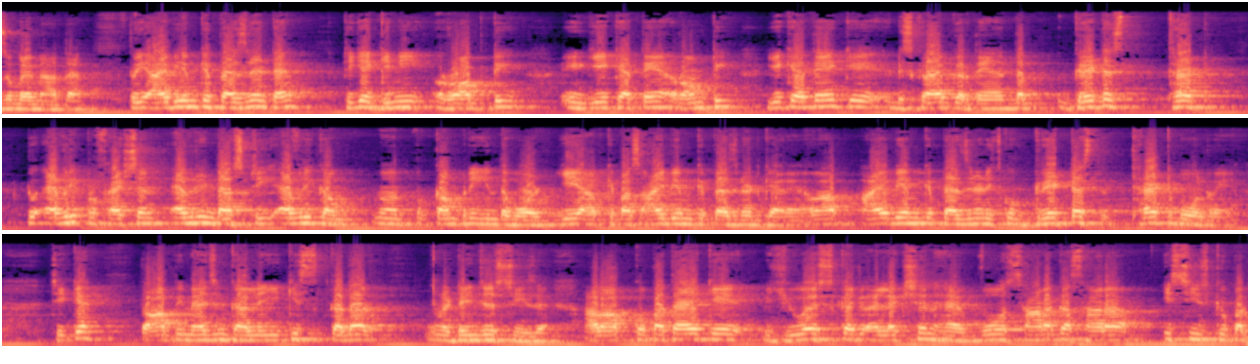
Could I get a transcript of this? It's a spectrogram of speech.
जुमरे में आता है। तो ये आईबीएम के प्रेसिडेंट है, ठीक है? गिनी रॉबटी ये कहते हैं रोमटी ये कहते हैं कि डिस्क्राइब करते हैं the greatest threat to every profession every industry every company in the world ये आपके पास आईबीएम के प्रेसिडेंट कह रहे हैं। आप आईबीएम के प्रेसिडेंट इसको ग्रेटेस्ट थ्रेट बोल रहे हैं, ठीक है? तो आप इमेजिन कर लें, ये किस कदर डेंजरस चीज़ है। अब आपको पता है कि यूएस का जो इलेक्शन है वो सारा का सारा इस चीज़ के ऊपर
